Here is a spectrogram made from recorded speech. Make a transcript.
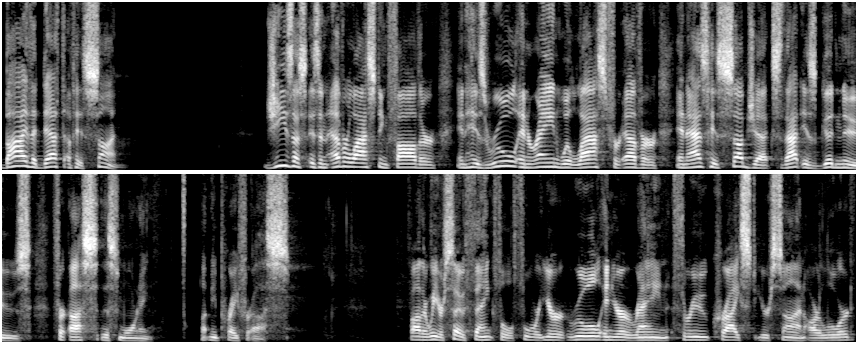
by the death of his Son. Jesus is an everlasting Father, and his rule and reign will last forever. And as his subjects, that is good news for us this morning. Let me pray for us. Father, we are so thankful for your rule and your reign through Christ, your Son, our Lord.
